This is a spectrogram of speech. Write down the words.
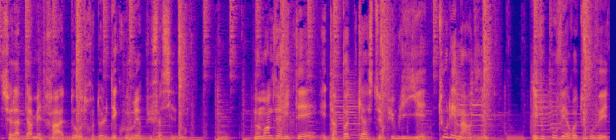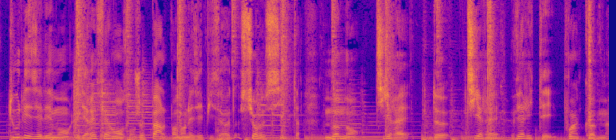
cela permettra à d'autres de le découvrir plus facilement. Moment de vérité est un podcast publié tous les mardis et vous pouvez retrouver tous les éléments et les références dont je parle pendant les épisodes sur le site moment-de-vérité.com.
